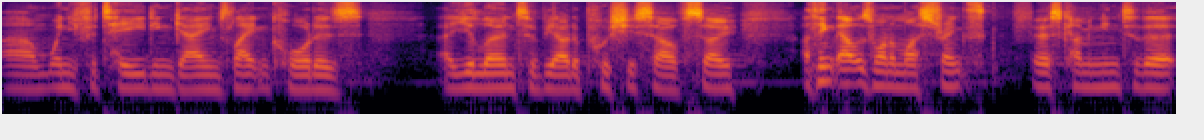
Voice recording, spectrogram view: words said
um, when you're fatigued in games late in quarters, uh, you learn to be able to push yourself. So I think that was one of my strengths first coming into the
